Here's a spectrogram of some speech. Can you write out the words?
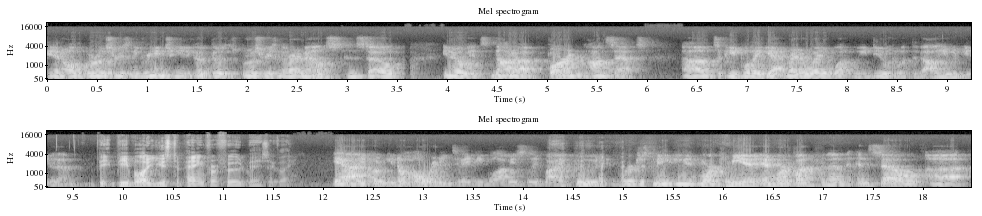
and all the groceries and ingredients you need to cook those groceries in the right amounts. And so, you know, it's not a foreign concept um, to people. They get right away what we do and what the value would be to them. P- people are used to paying for food, basically. Yeah, you know, already today people obviously buy food. We're just making it more convenient and more fun for them. And so, uh,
